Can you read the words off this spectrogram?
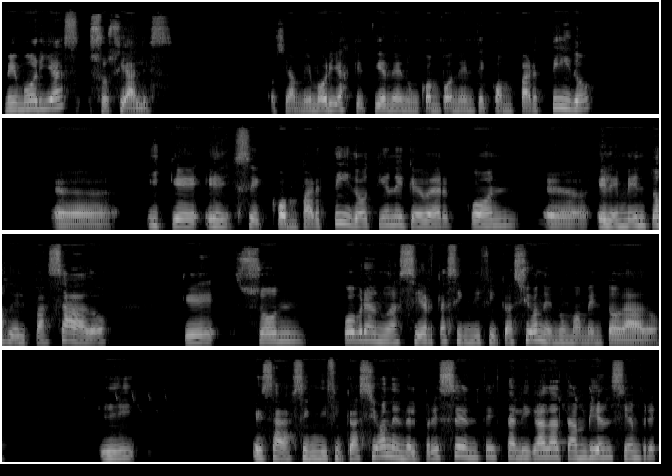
memorias sociales, o sea, memorias que tienen un componente compartido eh, y que ese compartido tiene que ver con eh, elementos del pasado que son, cobran una cierta significación en un momento dado. Y esa significación en el presente está ligada también siempre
